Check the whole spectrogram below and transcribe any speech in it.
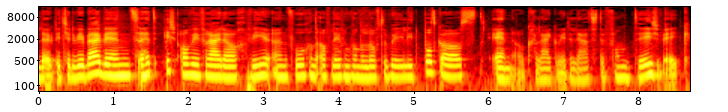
leuk dat je er weer bij bent. Het is alweer vrijdag, weer een volgende aflevering van de Love the Way podcast. En ook gelijk weer de laatste van deze week.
